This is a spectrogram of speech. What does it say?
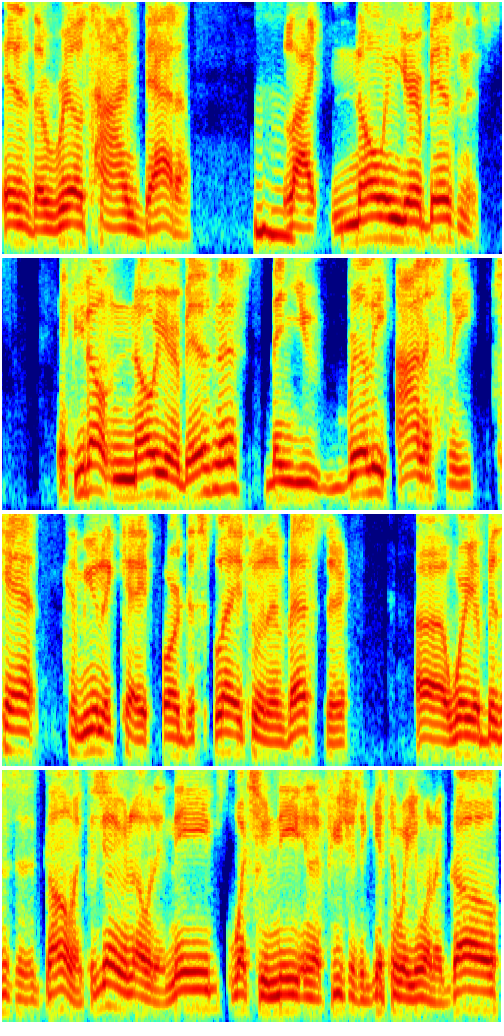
is the real-time data. Mm-hmm. Like knowing your business. If you don't know your business, then you really honestly can't communicate or display to an investor uh, where your business is going because you don't even know what it needs, what you need in the future to get to where you want to go.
